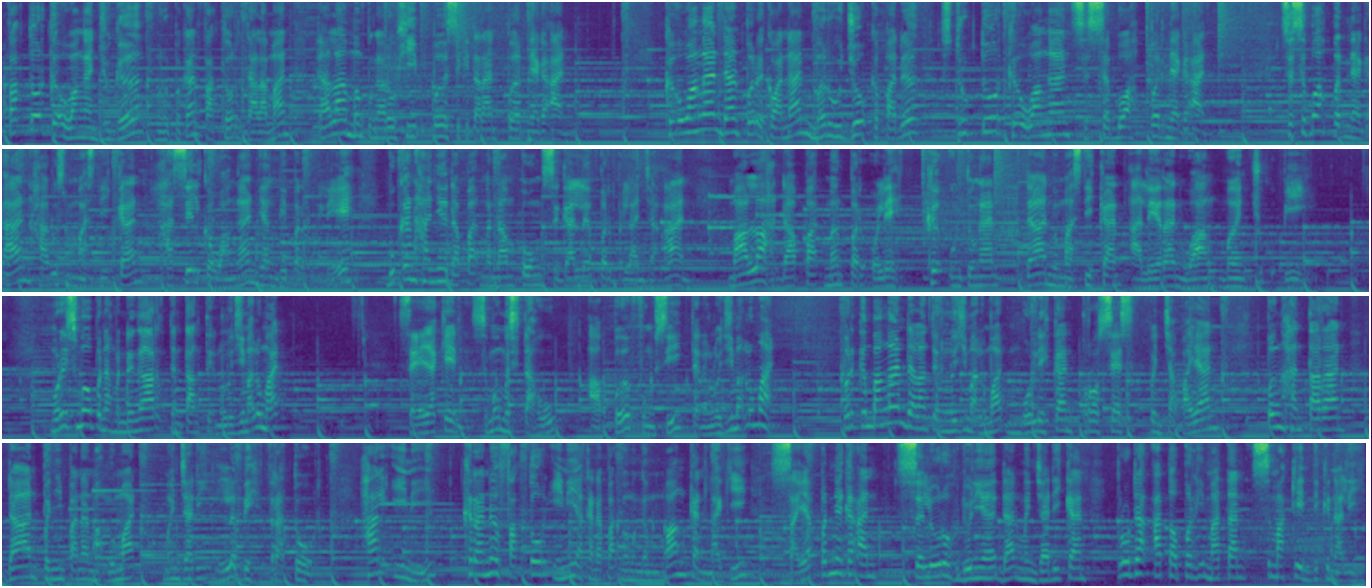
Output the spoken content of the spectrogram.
Faktor keuangan juga merupakan faktor dalaman dalam mempengaruhi persekitaran perniagaan. Keuangan dan perekonomian merujuk kepada struktur keuangan sesebuah perniagaan. Sesebuah perniagaan harus memastikan hasil kewangan yang diperoleh bukan hanya dapat menampung segala perbelanjaan, malah dapat memperoleh keuntungan dan memastikan aliran wang mencukupi. Murid semua pernah mendengar tentang teknologi maklumat? Saya yakin semua mesti tahu apa fungsi teknologi maklumat. Perkembangan dalam teknologi maklumat membolehkan proses pencapaian, penghantaran dan penyimpanan maklumat menjadi lebih teratur. Hal ini kerana faktor ini akan dapat mengembangkan lagi sayap perniagaan seluruh dunia dan menjadikan produk atau perkhidmatan semakin dikenali.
